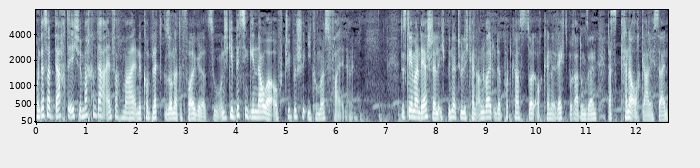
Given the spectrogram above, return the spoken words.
Und deshalb dachte ich, wir machen da einfach mal eine komplett gesonderte Folge dazu und ich gehe ein bisschen genauer auf typische E-Commerce-Fallen ein. Disclaimer an der Stelle, ich bin natürlich kein Anwalt und der Podcast soll auch keine Rechtsberatung sein. Das kann er auch gar nicht sein,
